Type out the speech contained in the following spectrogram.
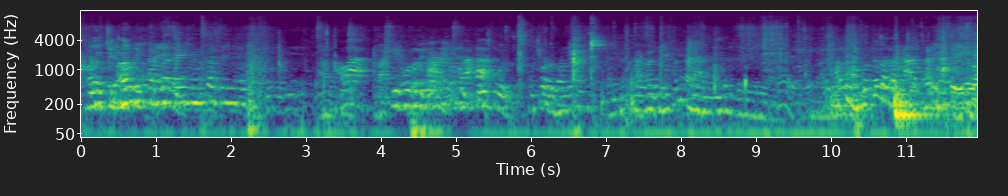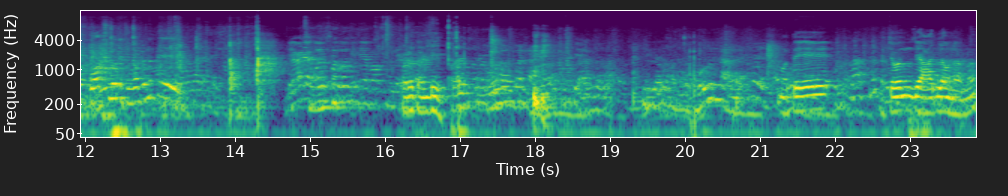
थोडं चिकन. परत अंडी. मग ते त्याच्यावर जे आग लावणार ना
